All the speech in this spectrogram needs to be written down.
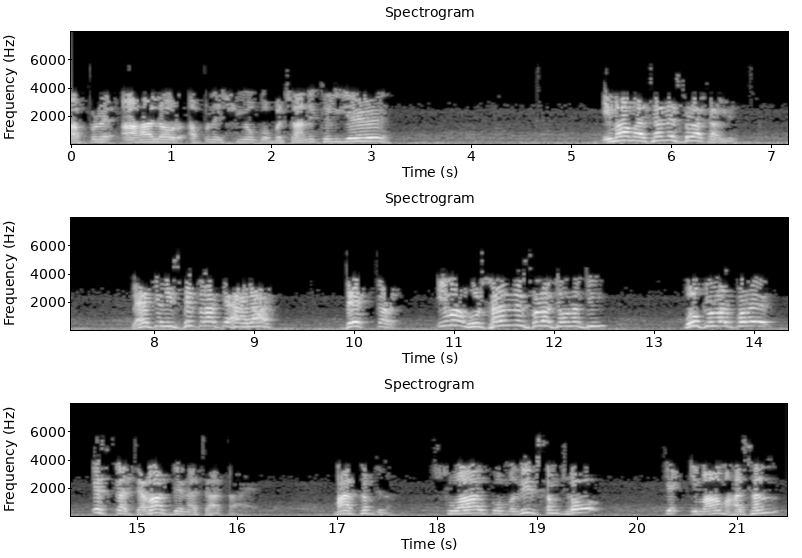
اپنے اہل اور اپنے شیوں کو بچانے کے لیے امام حسن نے سلا کر لی۔ لیکن اسی طرح کے حالات دیکھ کر امام حسین نے سلا کیوں نہ کی؟ وہ کیوں لڑ پڑے؟ اس کا جواب دینا چاہتا ہے۔ بات سمجھنا۔ سوال کو مزید سمجھو کہ امام حسن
